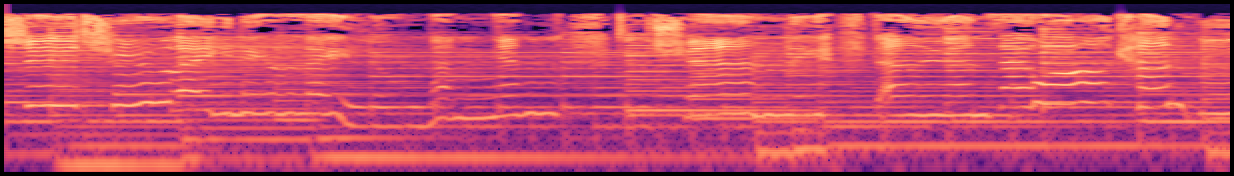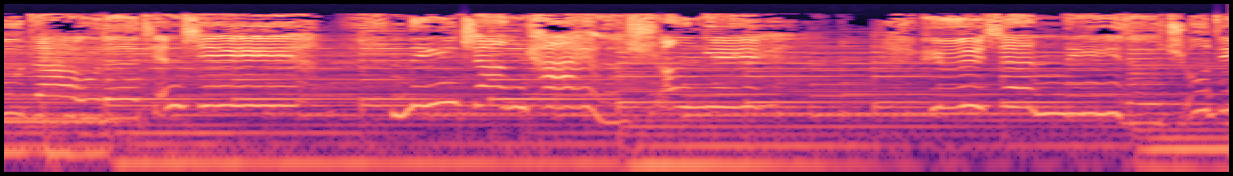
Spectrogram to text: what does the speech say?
失去为你泪流满面的权利。但愿在我看不到的天际，你张开了双翼，遇见你的注定，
